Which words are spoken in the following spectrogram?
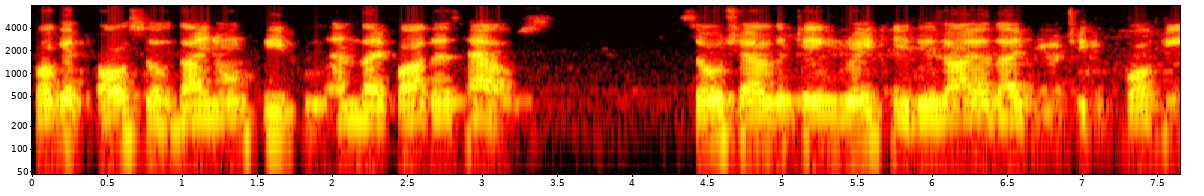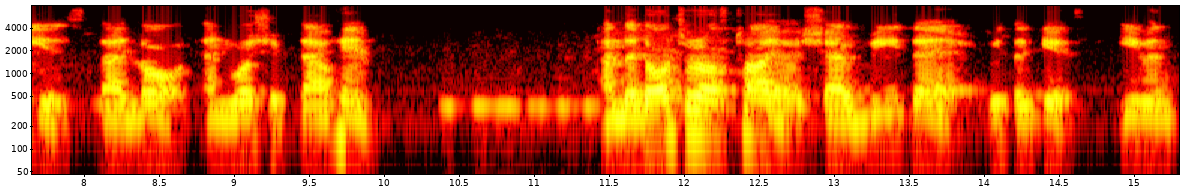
Forget also thine own people and thy father's house. So shall the king greatly desire thy beauty, for he is thy Lord, and worship thou him. And the daughter of Tyre shall be there with a gift, even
